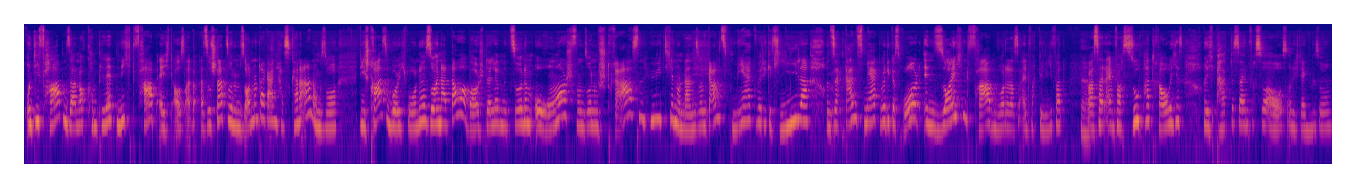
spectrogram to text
Und die Farben sahen noch komplett nicht farbecht aus. Also statt so einem Sonnenuntergang hast du keine Ahnung, so die Straße, wo ich wohne, so in einer Dauerbaustelle mit so einem Orange von so einem Straßenhütchen und dann so ein ganz merkwürdiges Lila und so ein ganz merkwürdiges Rot. In solchen Farben wurde das einfach geliefert. Ja. Was halt einfach super traurig ist. Und ich packe das einfach so aus und ich denke mir so,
